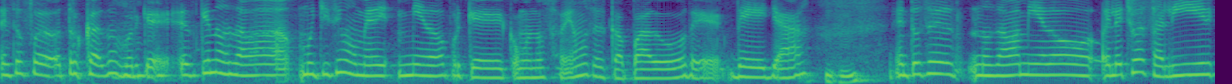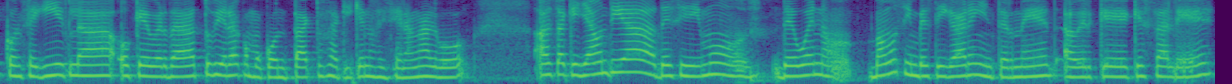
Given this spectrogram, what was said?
eso fue otro caso porque es que nos daba muchísimo miedo porque como nos habíamos escapado de, de ella, entonces nos daba miedo el hecho de salir, conseguirla o que verdad tuviera como contactos aquí que nos hicieran algo. Hasta que ya un día decidimos de, bueno, vamos a investigar en internet a ver qué, qué sale.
